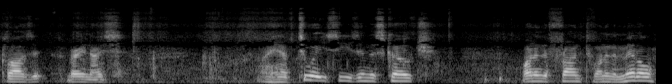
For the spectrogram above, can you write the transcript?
closet, very nice. I have two ACs in this coach, one in the front, one in the middle.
